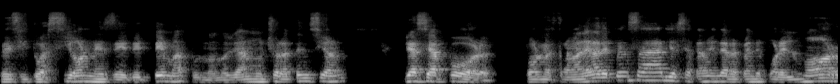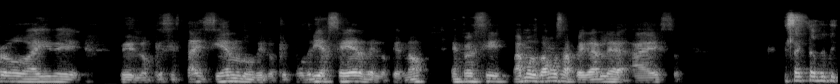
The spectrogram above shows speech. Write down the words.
de situaciones, de, de, temas, pues nos, nos llaman mucho la atención, ya sea por, por nuestra manera de pensar, ya sea también de repente por el morro ahí de, de lo que se está diciendo, de lo que podría ser, de lo que no. Entonces sí, vamos, vamos a pegarle a, a eso. Exactamente.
